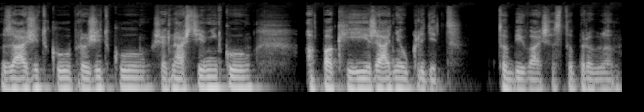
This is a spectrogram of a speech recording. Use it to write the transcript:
zážitku, prožitku všech návštěvníků a pak ji řádně uklidit. To bývá často problém.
